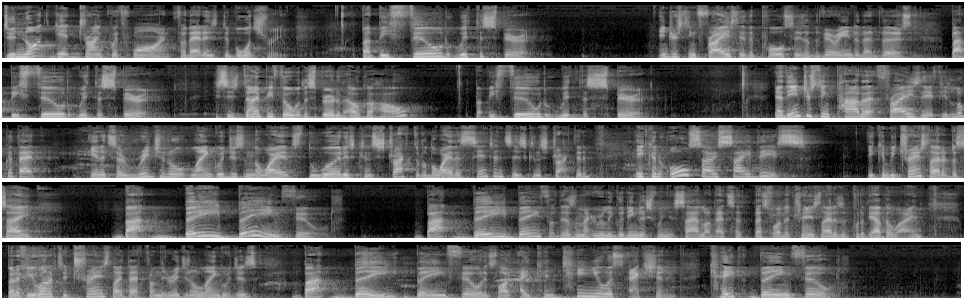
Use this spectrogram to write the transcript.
Do not get drunk with wine, for that is debauchery, but be filled with the Spirit Interesting phrase there that Paul says at the very end of that verse, but be filled with the Spirit. He says, don't be filled with the spirit of alcohol, but be filled with the Spirit. Now, the interesting part of that phrase there, if you look at that in its original languages and the way the word is constructed or the way the sentence is constructed, it can also say this. It can be translated to say, but be being filled but be being filled. It doesn't make really good English when you say it like that, so that's why the translators have put it the other way. But if you wanted to translate that from the original languages, but be being filled, it's like a continuous action. Keep being filled.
